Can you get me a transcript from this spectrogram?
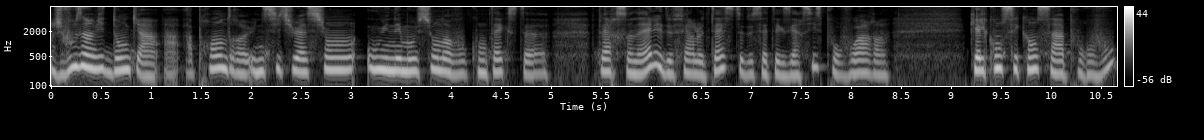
Je vous invite donc à, prendre une situation ou une émotion dans vos contextes euh, personnels et de faire le test de cet exercice pour voir euh, quelles conséquences ça a pour vous.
